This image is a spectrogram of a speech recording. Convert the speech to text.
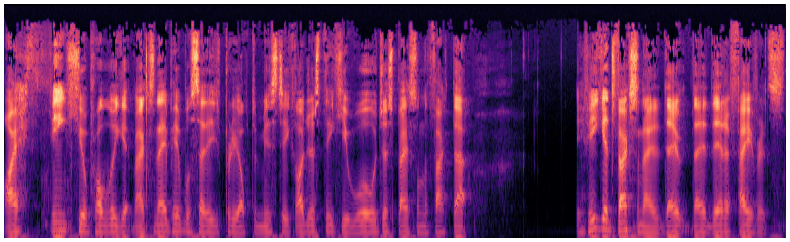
I think he'll probably get vaccinated. People said he's pretty optimistic. I just think he will, just based on the fact that if he gets vaccinated, they, they, they're the favourites.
